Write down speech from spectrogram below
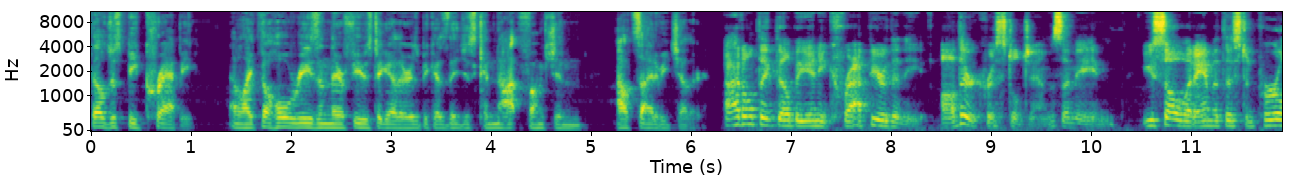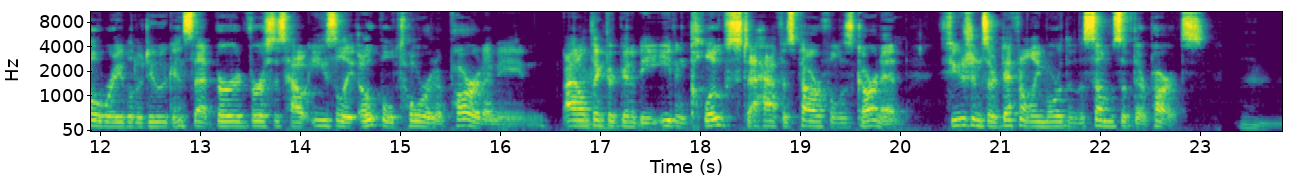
they'll just be crappy and like the whole reason they're fused together is because they just cannot function outside of each other? I don't think they'll be any crappier than the other crystal gems. I mean, you saw what Amethyst and Pearl were able to do against that bird versus how easily Opal tore it apart. I mean, I don't think hmm. they're going to be even close to half as powerful as Garnet. Fusions are definitely more than the sums of their parts. Hmm.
